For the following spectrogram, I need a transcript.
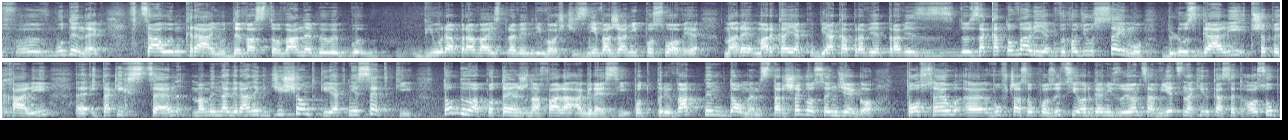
w, w budynek. W całym kraju dewastowane były biura Prawa i Sprawiedliwości, znieważani posłowie. Mare, Marka Jakubiaka prawie, prawie z, no, zakatowali, jak wychodził z Sejmu. Bluzgali, przepychali e, i takich scen mamy nagranych dziesiątki, jak nie setki. To była potężna fala agresji. Pod prywatnym domem starszego sędziego poseł e, wówczas opozycji organizująca wiec na kilkaset osób,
